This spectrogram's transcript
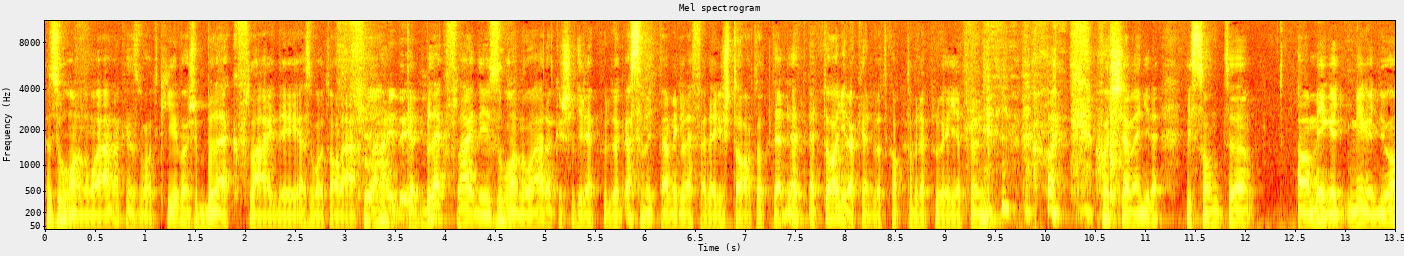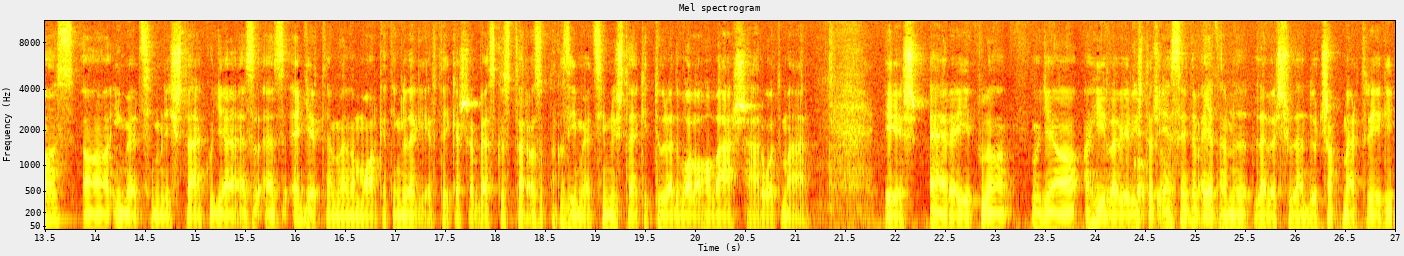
zuhanó árak, ez volt kiírva, és Black Friday, ez volt alá. Friday. Tehát Black Friday, zuhanó árak, és egy repülőgép. Azt hiszem, hogy még lefele is tartott. Ettől annyira kedvet kaptam repülőjegyet venni, hogy semennyire. Viszont a, még, egy, még egy nüansz, a e-mail címlisták, ugye ez, ez egyértelműen a marketing legértékesebb eszköztár azoknak az e-mail címlisták, aki tőled valaha vásárolt már. És erre épül a, ugye a, a hírlevél is, tehát én szerintem egyáltalán levesülendő csak mert régi,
